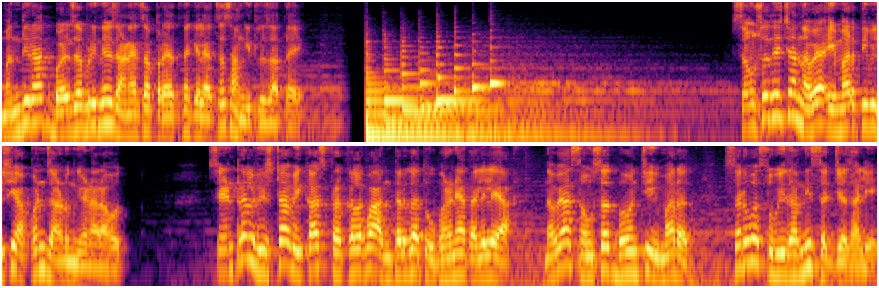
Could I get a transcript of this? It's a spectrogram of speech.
मंदिरात बळजबरीने जाण्याचा प्रयत्न केल्याचं सांगितलं जात आहे. संसदेच्या नव्या इमारतीविषयी आपण जाणून घेणार आहोत. सेंट्रल व्हिस्टा विकास प्रकल्पाअंतर्गत उभारण्यात आलेल्या नव्या संसद भवनची इमारत सर्व सुविधांनी सज्ज झाली आहे.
